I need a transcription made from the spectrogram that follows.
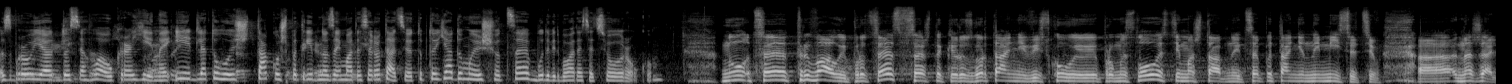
зброя досягла України, і для того ж також потрібно займатися ротацією. Тобто, я думаю, що це буде відбуватися цього року. Ну, це тривалий процес, все ж таки розгортання військової промисловості масштабної. Це питання не місяців. А, на жаль,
